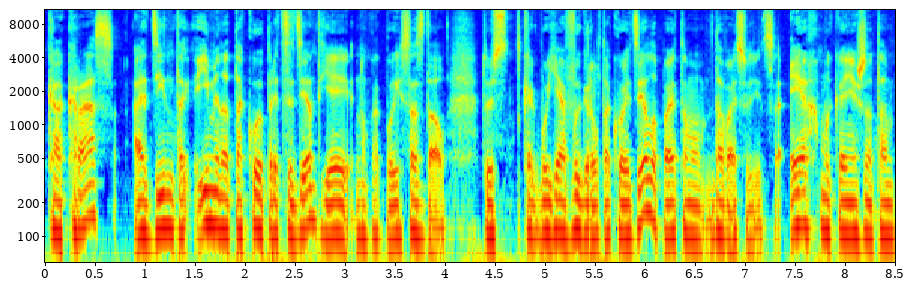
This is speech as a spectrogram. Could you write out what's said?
как раз один, именно такой прецедент я, ну, как бы и создал. То есть, как бы я выиграл такое дело, поэтому давай судиться. Эх, мы, конечно, там,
